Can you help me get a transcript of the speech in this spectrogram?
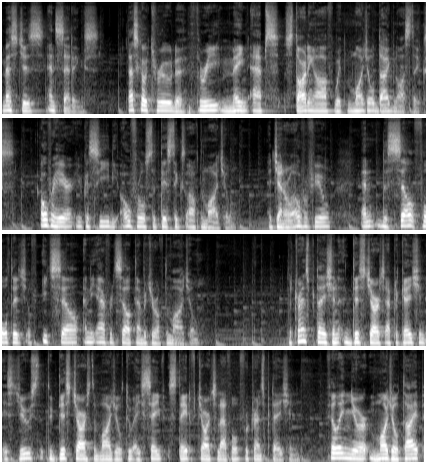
messages and settings. Let's go through the three main apps starting off with module diagnostics. Over here you can see the overall statistics of the module, a general overview and the cell voltage of each cell and the average cell temperature of the module. The transportation discharge application is used to discharge the module to a safe state of charge level for transportation. Fill in your module type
